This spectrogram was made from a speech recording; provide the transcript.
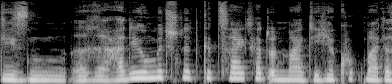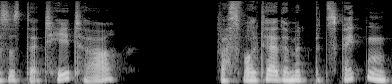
diesen Radiomitschnitt gezeigt hat und meinte, hier guck mal, das ist der Täter. Was wollte er damit bezwecken?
